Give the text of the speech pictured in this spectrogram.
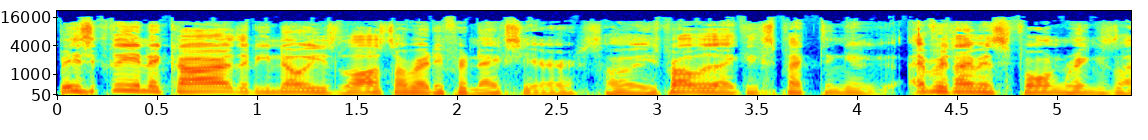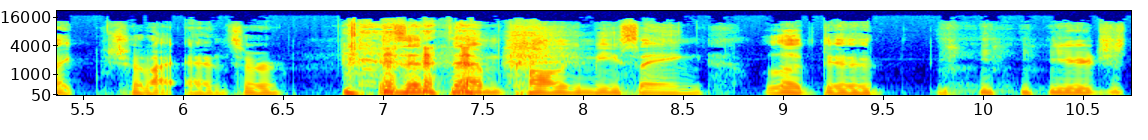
basically in a car that he know he's lost already for next year. So he's probably like expecting a, every time his phone rings, like, should I answer? Is it them calling me saying, "Look, dude, you're just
